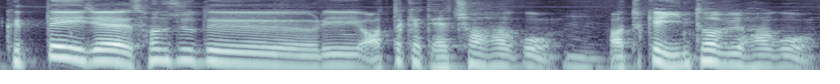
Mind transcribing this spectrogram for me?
그때 이제 선수들이 어떻게 대처하고 음. 어떻게 인터뷰하고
